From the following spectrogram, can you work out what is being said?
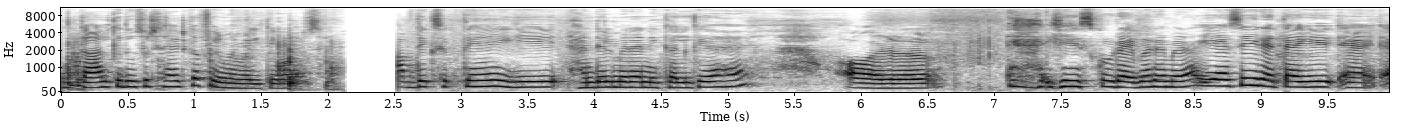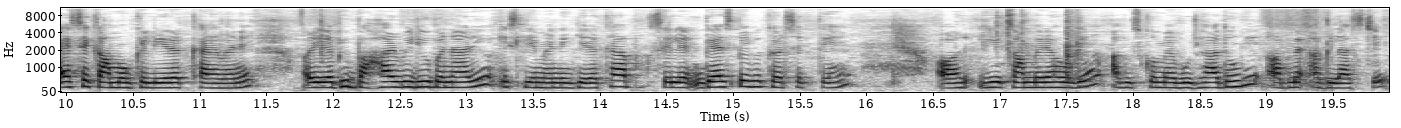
निकाल के दूसरी साइड का फिर मैं मिलती हूँ आपसे। आप देख सकते हैं, ये हैंडल मेरा निकल गया है और ये स्क्रू ड्राइवर है मेरा। ये ऐसे ही रहता है, ये ऐसे कामों के लिए रखा है मैंने। और ये अभी बाहर वीडियो बना रही हूँ, इसलिए मैंने ये रखा है। आप गैस पे भी कर सकते हैं। और ये काम मेरा हो गया। अब इसको मैं बुझा दूँगी। अब मैं अगला स्टेप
